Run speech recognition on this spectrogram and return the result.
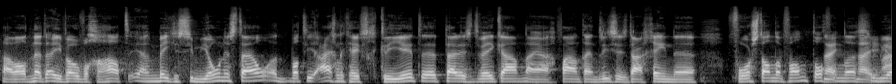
Nou, we hadden het net even over gehad. Ja, een beetje Simeone-stijl. Wat hij eigenlijk heeft gecreëerd eh, tijdens het WK. Nou ja, Valentijn Dries is daar geen eh, voorstander van, toch? Nee, van eh, nee, Simeone?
